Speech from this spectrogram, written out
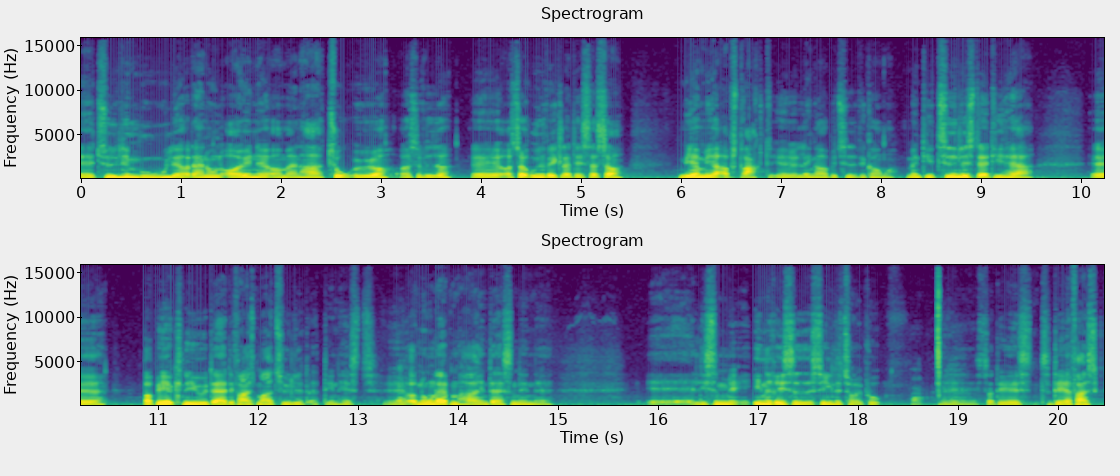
øh tydelig mule, og der er nogle øjne, og man har to ører og så videre, øh, og så udvikler det sig så mere og mere abstrakt øh, længere op i tid, vi kommer. Men de tidligste af de her øh, barberknive, der er det faktisk meget tydeligt, at det er en hest. Øh, ja. Og nogle af dem har endda sådan en øh, øh, ligesom indridset seletøj på. Ja. Øh, så, det, så det er faktisk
